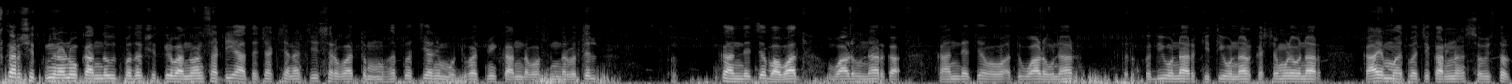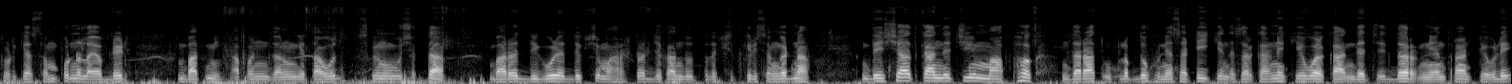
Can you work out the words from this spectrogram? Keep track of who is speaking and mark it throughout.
Speaker 1: नमस्कार शेतकरी मित्रांनो कांदा उत्पादक शेतकरी बांधवांसाठी आताच्या क्षणाची सर्वात महत्त्वाची आणि मोठी बातमी कांदा भाव संदर्भातील. कांद्याच्या भावात वाढ होणार का? कांद्याच्या भावात वाढ होणार? तर कधी होणार? किती होणार? कशामुळे होणार? काय महत्त्वाचे कारणं? सविस्तर थोडक्यात संपूर्ण लाईव्ह अपडेट बातमी आपण जाणून घेत आहोत. स्क्रीन होऊ शकता भारत दिगोळे अध्यक्ष महाराष्ट्र राज्य कांदा उत्पादक शेतकरी संघटना देशात कांद्याची माफक दरात उपलब्ध होण्यासाठी केंद्र सरकारने केवळ कांद्याचे दर नियंत्रणात ठेवले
